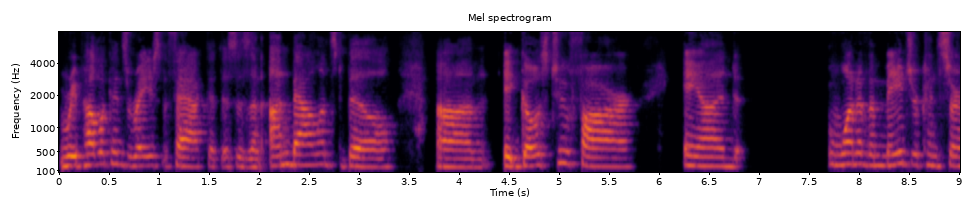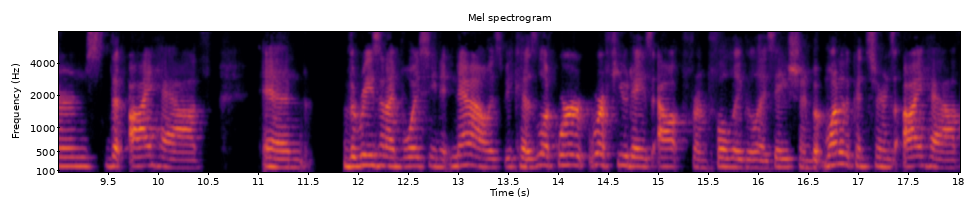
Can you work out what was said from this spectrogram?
republicans raised the fact that this is an unbalanced bill. Um, it goes too far. And one of the major concerns that i have and the reason i'm voicing it now is because look we're we're a few days out from full legalization. But one of the concerns i have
